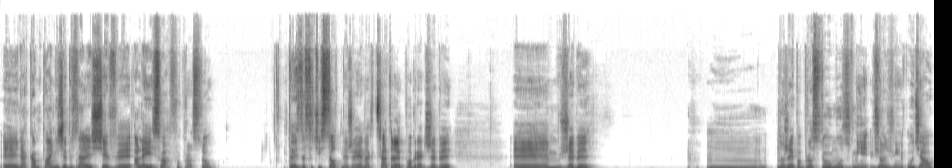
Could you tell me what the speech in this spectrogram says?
e, na kampanii, żeby znaleźć się w Alei Sław po prostu. To jest dosyć istotne, że jednak trzeba trochę pograć, żeby żeby mm, no żeby po prostu móc w niej, wziąć w niej udział.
